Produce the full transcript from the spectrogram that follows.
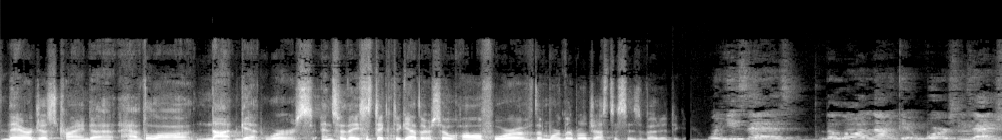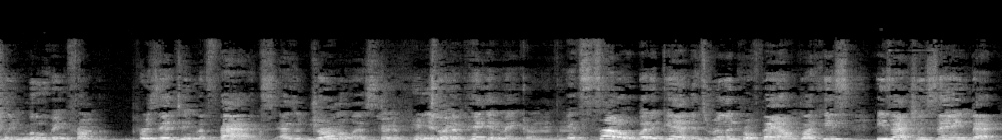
They are just trying to have the law not get worse. And so they stick together. So all four of the more liberal justices voted together. When he says the law not get worse. He's mm-hmm. actually moving from presenting the facts as a journalist To an opinion to an maker. opinion maker. Mhm. It's subtle, but again, it's really profound. Like he's he's actually saying that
